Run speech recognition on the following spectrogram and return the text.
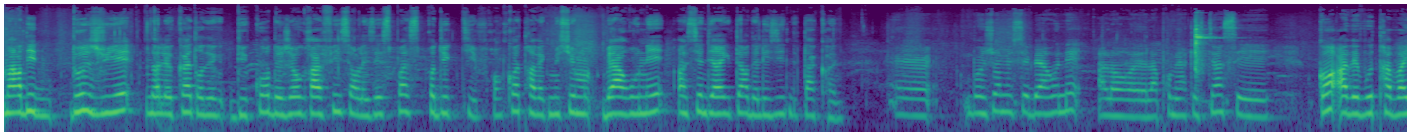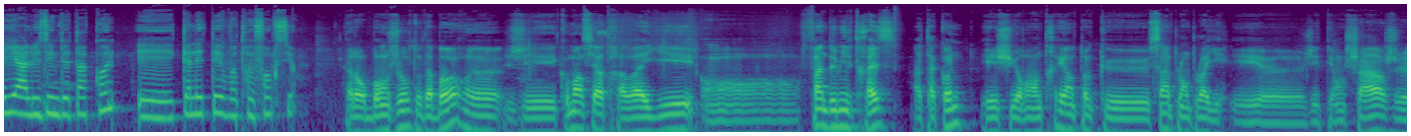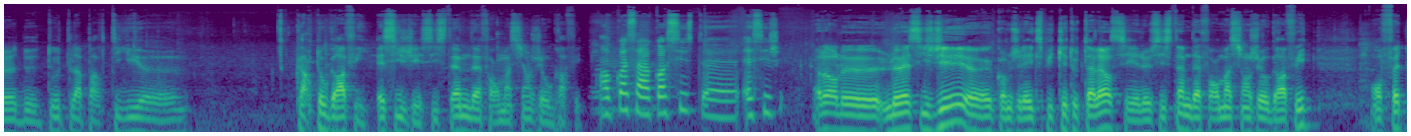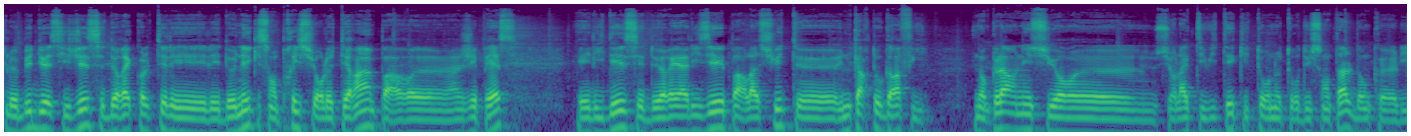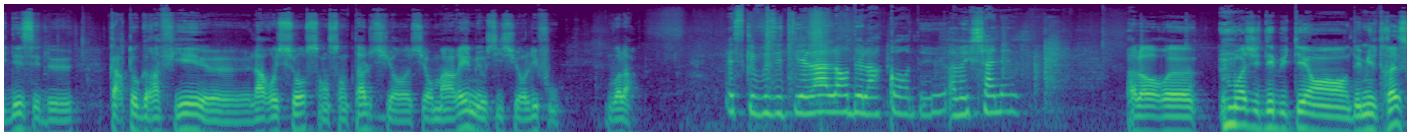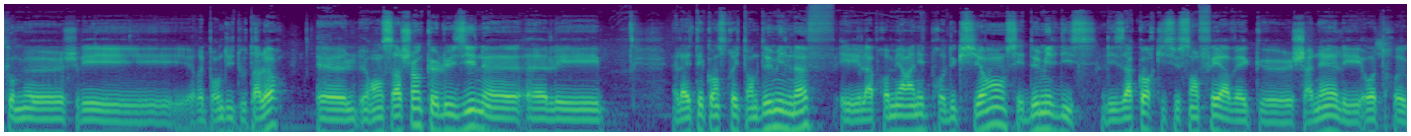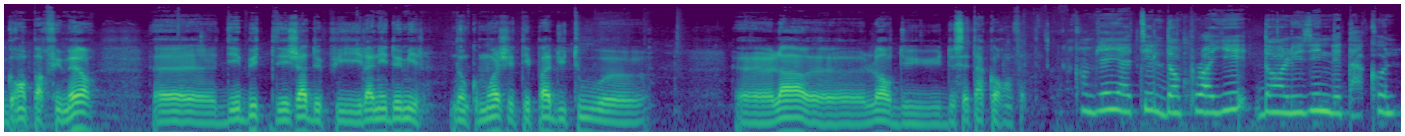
Mardi 12 juillet, dans le cadre du cours de géographie sur les espaces productifs, rencontre avec M. Béarounet, ancien directeur de l'usine de Tacon. Euh, bonjour M. Béarounet. Alors euh, la première question c'est quand avez-vous travaillé à l'usine de Tacon et quelle était votre fonction? Alors bonjour tout d'abord, euh, j'ai commencé à travailler en fin 2013 à Tacon et je suis rentré en tant que simple employé. Et euh, j'étais en charge de toute la partie euh, cartographie, SIG, système d'information géographique. En quoi ça consiste SIG alors le, le SIG, comme je l'ai expliqué tout à l'heure, c'est le système d'information géographique en fait, le but du SIG, c'est de récolter les, données qui sont prises sur le terrain par euh, un GPS. Et l'idée, c'est de réaliser par la suite euh, une cartographie. Donc là, on est sur, euh, sur l'activité qui tourne autour du Santal. Donc l'idée, c'est de cartographier la ressource en Santal sur, sur Marais, mais aussi sur les fous. Voilà. Est-ce que vous étiez là lors de l'accord avec Chanel? Alors, euh, moi, j'ai débuté en 2013, comme euh, je l'ai répondu tout à l'heure, euh, en sachant que l'usine, elle, a été construite en 2009 et la première année de production, c'est 2010. Les accords qui se sont faits avec Chanel et autres grands parfumeurs débutent déjà depuis l'année 2000. Donc, moi, je n'étais pas du tout là lors de cet accord, en fait. Combien y a-t-il d'employés dans l'usine de Tacon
